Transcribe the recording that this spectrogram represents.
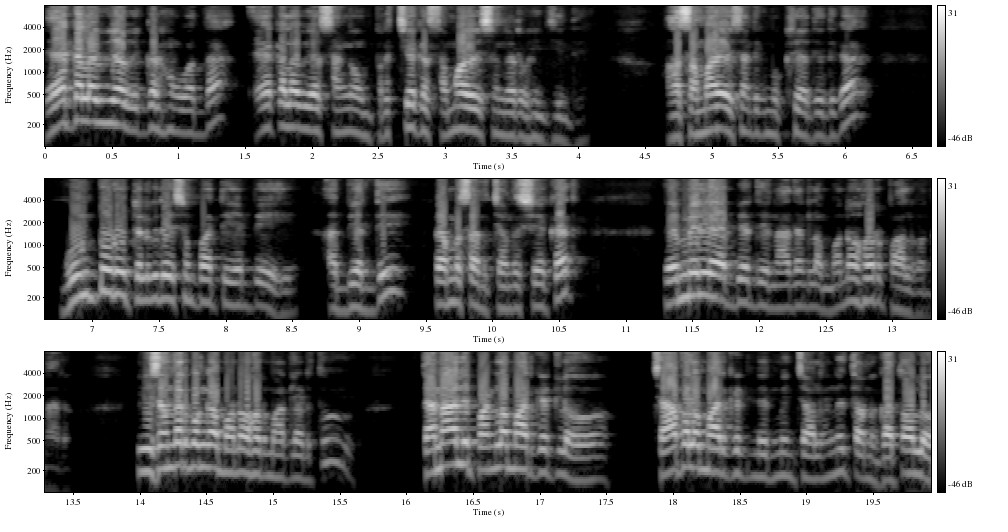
ఏకలవ్య విగ్రహం వద్ద ఏకలవ్య సంఘం ప్రత్యేక సమావేశం నిర్వహించింది. ఆ సమావేశానికి ముఖ్య అతిథిగా గుంటూరు తెలుగుదేశం పార్టీ ఎంపీ అభ్యర్థి పెమ్మసాని చంద్రశేఖర్ ఎమ్మెల్యే అభ్యర్థి నాదెండ్ల మనోహర్ పాల్గొన్నారు. ఈ సందర్భంగా మనోహర్ మాట్లాడుతూ తెనాలి పండ్ల మార్కెట్లో చేపల మార్కెట్ నిర్మించాలని తాను గతంలో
